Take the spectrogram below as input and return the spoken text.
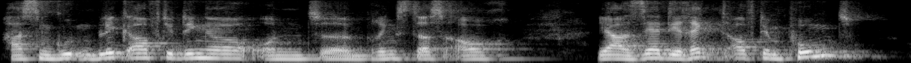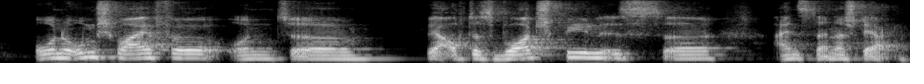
hast einen guten Blick auf die Dinge und äh, bringst das auch ja sehr direkt auf den Punkt, ohne Umschweife und äh, ja, auch das Wortspiel ist äh, eins deiner Stärken.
